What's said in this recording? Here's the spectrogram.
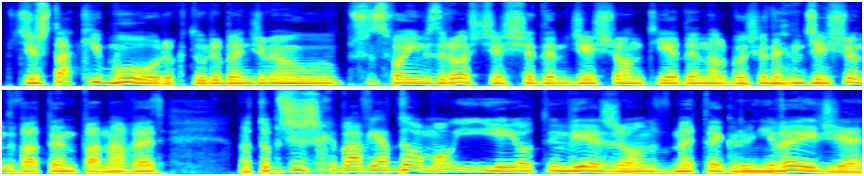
przecież taki mur, który będzie miał przy swoim wzroście 71 albo 72 tempa nawet, no to przecież chyba wiadomo i jej o tym wie, że on w metę gry nie wejdzie.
